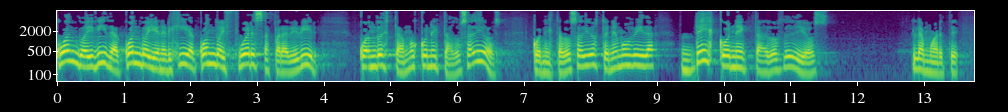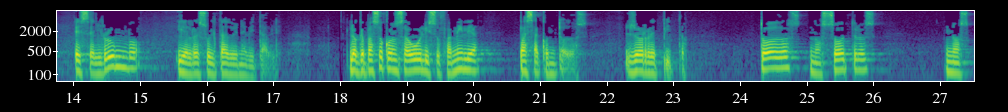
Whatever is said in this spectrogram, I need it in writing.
Cuando hay vida, cuando hay energía, cuando hay fuerzas para vivir, cuando estamos conectados a Dios. Conectados a Dios tenemos vida, desconectados de Dios, la muerte es el rumbo y el resultado inevitable. Lo que pasó con Saúl y su familia pasa con todos. Yo repito, todos nosotros nos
